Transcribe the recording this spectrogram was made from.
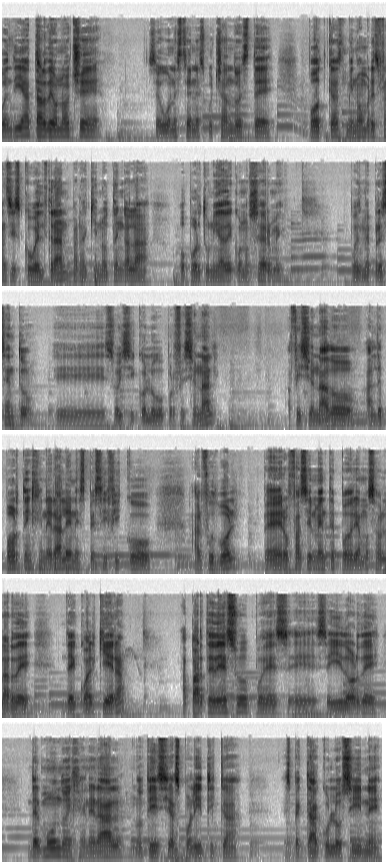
Buen día, tarde o noche, según estén escuchando este podcast. Mi nombre es Francisco Beltrán, para quien no tenga la oportunidad de conocerme, pues me presento. Eh, soy psicólogo profesional, aficionado al deporte en general, en específico al fútbol, pero fácilmente podríamos hablar de, cualquiera. Aparte de eso, pues eh, seguidor de, del mundo en general, noticias, política, espectáculos, cine,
